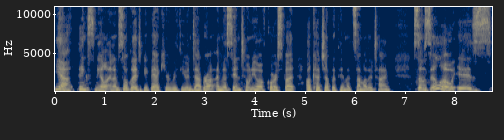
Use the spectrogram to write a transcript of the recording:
Yeah, thanks, Neil. And I'm so glad to be back here with you and Deborah. I miss Antonio, of course, but I'll catch up with him at some other time. So, Zillow is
